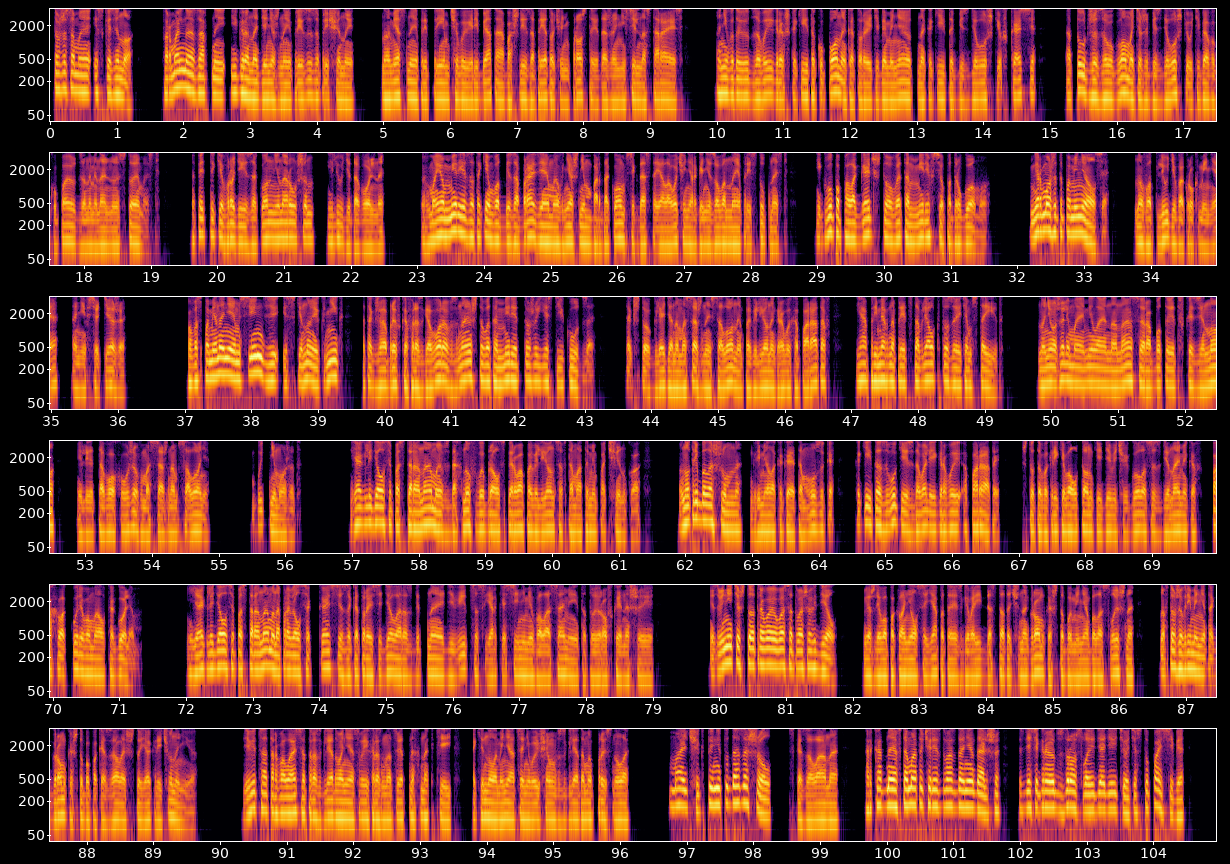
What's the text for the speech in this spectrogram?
То же самое и с казино. Формально азартные игры на денежные призы запрещены, но местные предприимчивые ребята обошли запрет очень просто и даже не сильно стараясь. Они выдают за выигрыш какие-то купоны, которые тебе меняют на какие-то безделушки в кассе, а тут же за углом эти же безделушки у тебя выкупают за номинальную стоимость. Опять-таки, вроде и закон не нарушен, и люди довольны. В моем мире за таким вот безобразием и внешним бардаком всегда стояла очень организованная преступность. И глупо полагать, что в этом мире все по-другому. Мир, может, и поменялся, но вот люди вокруг меня, они все те же. По воспоминаниям Синди из кино и книг, а также обрывков разговоров, знаю, что в этом мире тоже есть якудза — так что, глядя на массажные салоны, павильон игровых аппаратов, я примерно представлял, кто за этим стоит. Но неужели моя милая Нанаса работает в казино или того хуже, в массажном салоне? Быть не может. Я огляделся по сторонам и, вздохнув, выбрал сперва павильон с автоматами починку. Внутри было шумно, гремела какая-то музыка, какие-то звуки издавали игровые аппараты, что-то выкрикивал тонкий девичий голос из динамиков, пахло куревом и алкоголем. Я огляделся по сторонам и направился к кассе, за которой сидела разбитная девица с ярко-синими волосами и татуировкой на шее. «Извините, что отрываю вас от ваших дел», — вежливо поклонился я, пытаясь говорить достаточно громко, чтобы меня было слышно, но в то же время не так громко, чтобы показалось, что я кричу на нее. Девица оторвалась от разглядывания своих разноцветных ногтей, окинула меня оценивающим взглядом и прыснула. «Мальчик, ты не туда зашел», — сказала она. «Аркадные автоматы через два здания дальше. Здесь играют взрослые дяди и тети. Ступай себе».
